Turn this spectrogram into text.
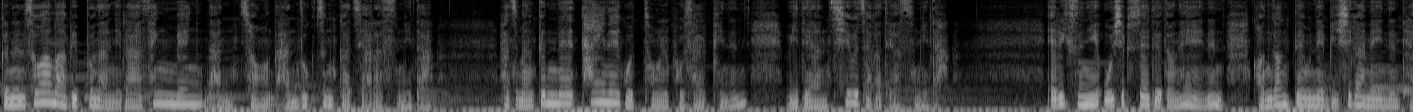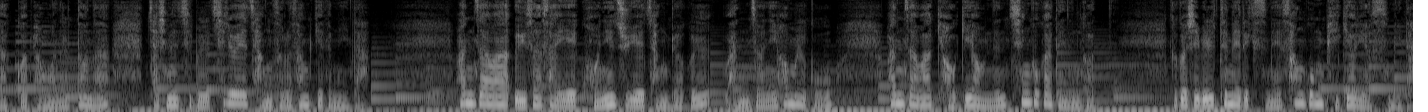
그는 소아마비뿐 아니라 생맹, 난청, 난독증까지 알았습니다. 하지만 끝내 타인의 고통을 보살피는 위대한 치유자가 되었습니다. 에릭슨이 50세 되던 해에는 건강 때문에 미시간에 있는 대학과 병원을 떠나 자신의 집을 치료의 장소로 삼게 됩니다. 환자와 의사 사이의 권위주의의 장벽을 완전히 허물고 환자와 격이 없는 친구가 되는 것. 그것이 밀튼 에릭슨의 성공 비결이었습니다.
